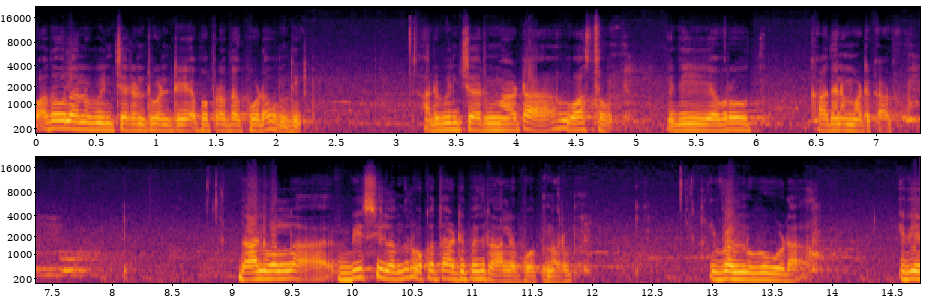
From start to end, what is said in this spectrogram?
పదవులు అనుభవించారన్నటువంటి అపప్రద కూడా ఉంది. అనుభవించారన్నమాట వాస్తవం. ఇది ఎవరో కాదనే మాట కాదు. దానివల్ల బీసీలందరూ ఒక తాటిపైకి రాలేకపోతున్నారు. ఇవాళ నువ్వు కూడా ఇదే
